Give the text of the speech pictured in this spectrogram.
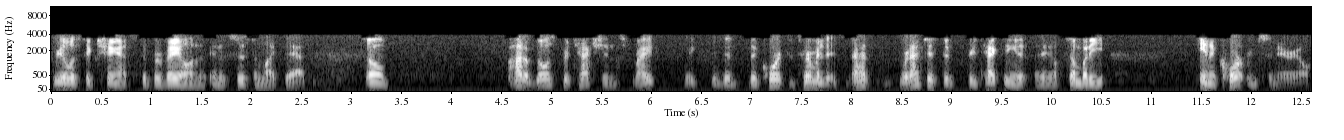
realistic chance to prevail in, in a system like that. So out of those protections, right? The, the court determined it's not, we're not just protecting it, you know somebody in a courtroom scenario.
